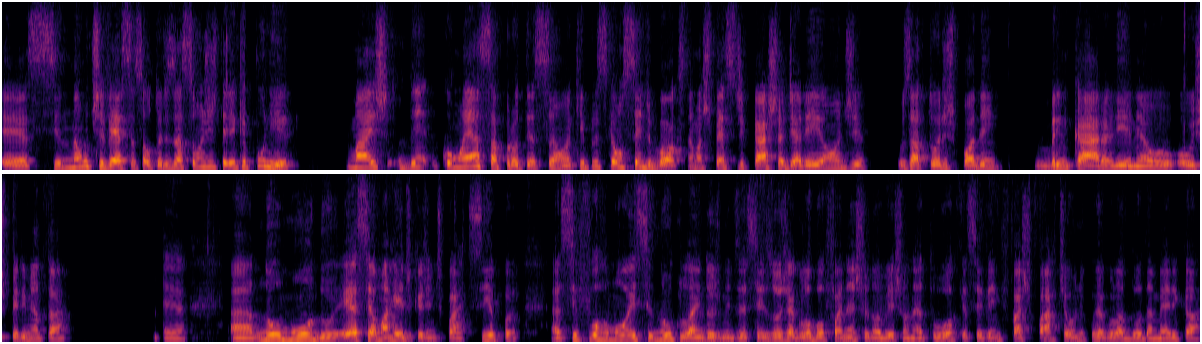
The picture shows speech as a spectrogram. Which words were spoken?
é, se não tivesse essa autorização, a gente teria que punir mas de, com essa proteção aqui, por isso que é um sandbox, né? uma espécie de caixa de areia onde os atores podem brincar ali, né? ou, ou experimentar. É, ah, no mundo, essa é uma rede que a gente participa, ah, se formou esse núcleo lá em 2016, hoje é a Global Financial Innovation Network, a CVM faz parte, é o único regulador da América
